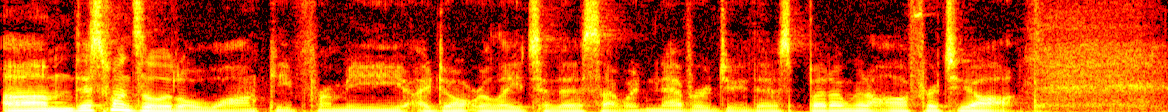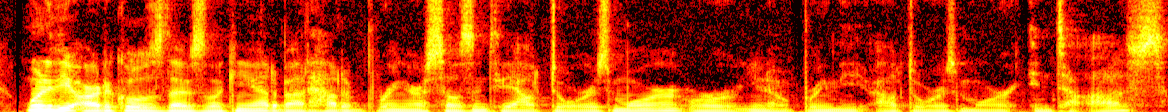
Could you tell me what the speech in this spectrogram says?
Um, this one's a little wonky for me. I don't relate to this. I would never do this, but I'm going to offer it to y'all. One of the articles that I was looking at about how to bring ourselves into the outdoors more, or you know, bring the outdoors more into us.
